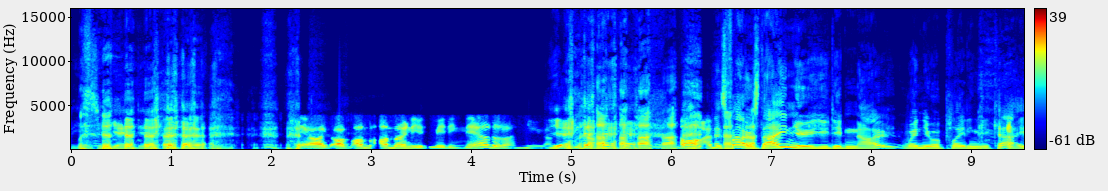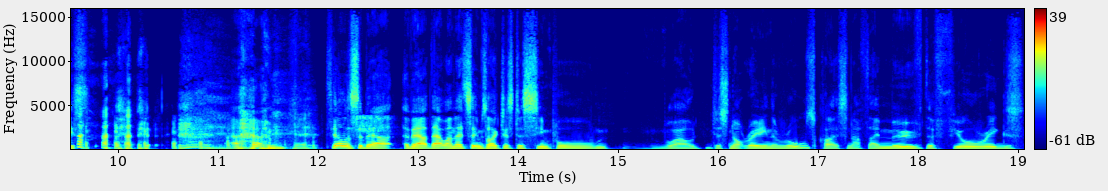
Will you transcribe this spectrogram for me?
Yes, yeah, he did. yeah, I, I'm- I'm I'm only admitting now that I knew. I mean, yeah. Oh, as far as they knew, you didn't know when you were pleading your case. um, tell us about about that one. That seems like just a simple, well, just not reading the rules close enough. They moved the fuel rigs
